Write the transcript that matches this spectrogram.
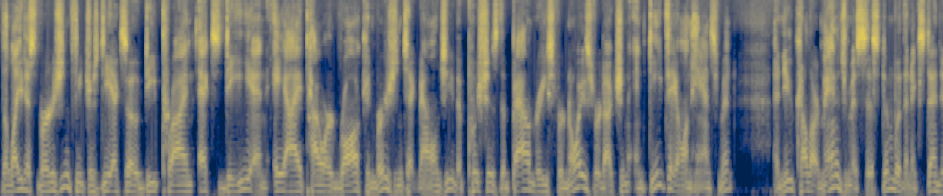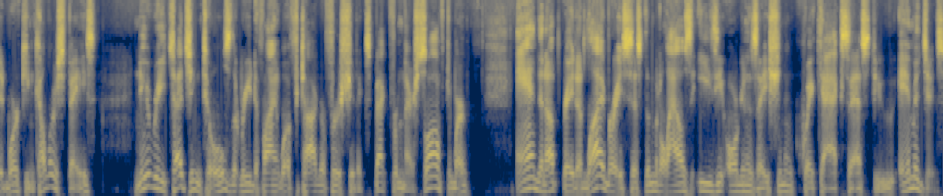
The latest version features DxO Deep Prime XD and AI powered RAW conversion technology that pushes the boundaries for noise reduction and detail enhancement, a new color management system with an extended working color space, new retouching tools that redefine what photographers should expect from their software, and an upgraded library system that allows easy organization and quick access to images.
